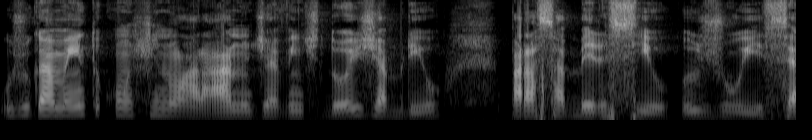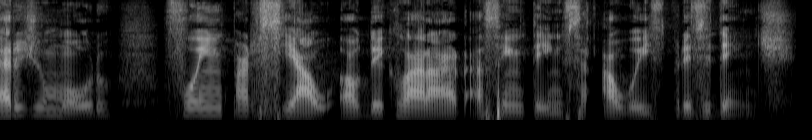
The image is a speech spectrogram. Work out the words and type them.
O julgamento continuará no dia 22 de abril para saber se o juiz Sérgio Moro foi imparcial ao declarar a sentença ao ex-presidente.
